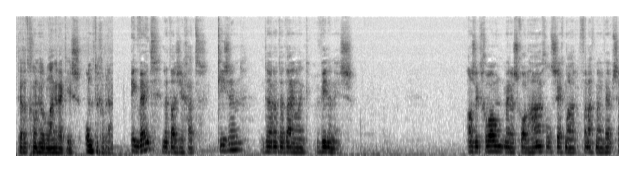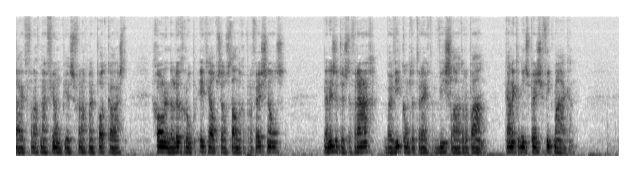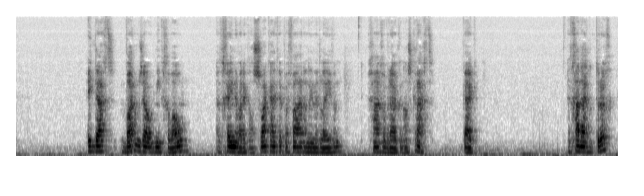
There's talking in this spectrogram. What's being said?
dat het gewoon heel belangrijk is om te gebruiken. Ik weet dat als je gaat kiezen, dat het uiteindelijk winnen is. Als ik gewoon met een schot hagel, zeg maar, vanaf mijn website, vanaf mijn filmpjes, vanaf mijn podcast, gewoon in de lucht roep: ik help zelfstandige professionals. Dan is het dus de vraag: bij wie komt het terecht? Wie slaat erop aan? Kan ik het niet specifiek maken? Ik dacht: waarom zou ik niet gewoon hetgene wat ik als zwakheid heb ervaren in het leven gaan gebruiken als kracht? Kijk, het gaat eigenlijk terug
